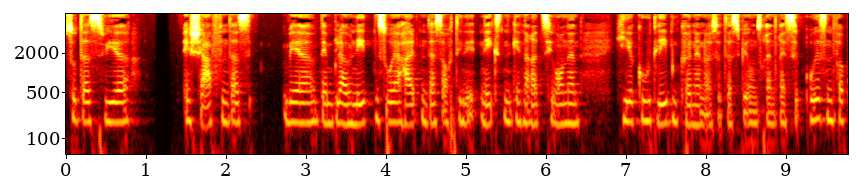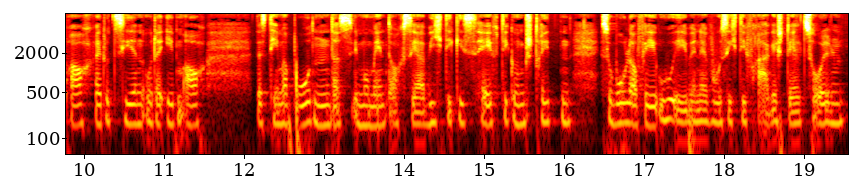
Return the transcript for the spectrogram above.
so dass wir es schaffen, dass wir den Planeten so erhalten, dass auch die nächsten Generationen hier gut leben können, also dass wir unseren Ressourcenverbrauch reduzieren oder eben auch das Thema Boden, das im Moment auch sehr wichtig ist, heftig umstritten, sowohl auf EU-Ebene, wo sich die Frage stellt, sollen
